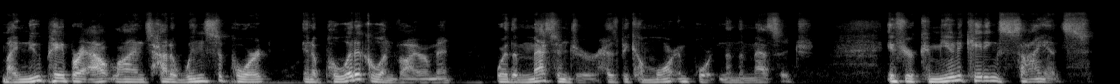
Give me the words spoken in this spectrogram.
My new paper outlines how to win support in a political environment where the messenger has become more important than the message. If you're communicating science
